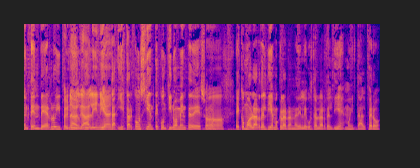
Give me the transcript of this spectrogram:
entenderlo y, y- línea. y estar, y estar consciente continuamente de eso, ¿no? Es como hablar del diezmo, claro, a nadie le gusta hablar del diezmo y tal, pero,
